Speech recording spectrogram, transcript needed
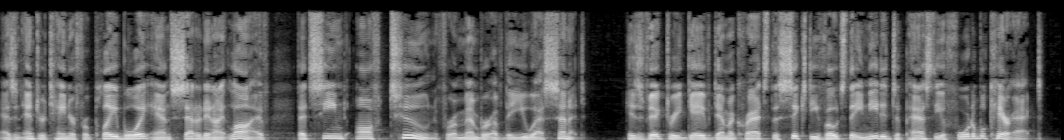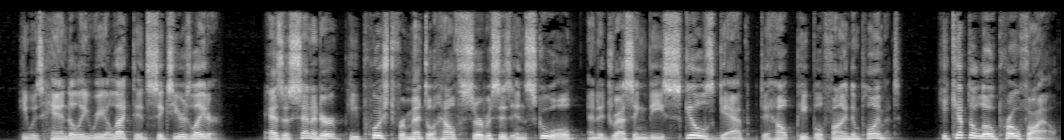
as an entertainer for Playboy and Saturday Night Live that seemed off tune for a member of the U.S. Senate. His victory gave Democrats the 60 votes they needed to pass the Affordable Care Act. He was handily reelected six years later. As a senator, he pushed for mental health services in school and addressing the skills gap to help people find employment. He kept a low profile,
